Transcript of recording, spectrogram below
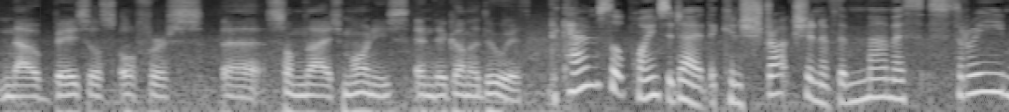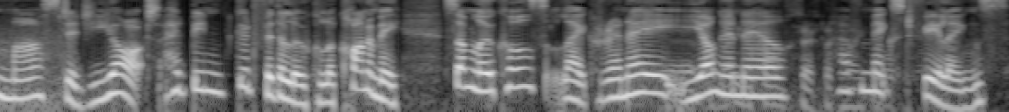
now Bezos offers uh, some nice monies and they're going to do it. The council pointed out the construction of the mammoth three masted yacht had been good for the local economy. Some locals, like Rene Jongeneel, have mixed feelings.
